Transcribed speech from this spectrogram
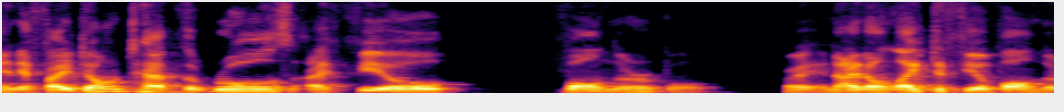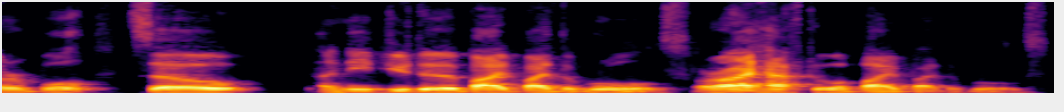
And if I don't have the rules, I feel vulnerable, right? And I don't like to feel vulnerable. So I need you to abide by the rules, or I have to abide by the rules.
